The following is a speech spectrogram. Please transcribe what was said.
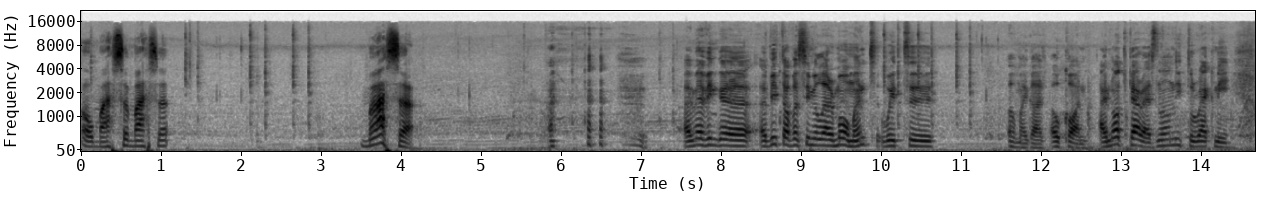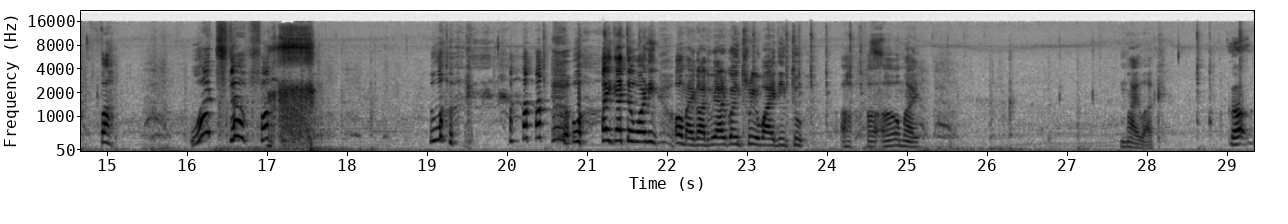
Oh, Massa, Massa. Massa! I'm having a, a bit of a similar moment with. Uh, oh my god, Ocon. I'm not Perez, no need to wreck me. Fuck! What the fuck? Look! I got the warning! Oh my god, we are going three wide into. Oh, oh, oh my. My luck. Well,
